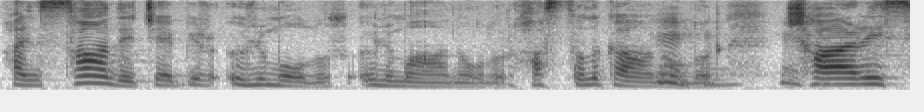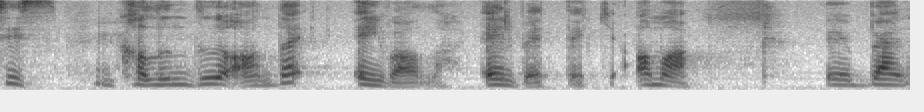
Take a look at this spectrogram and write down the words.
Hani sadece bir ölüm olur, ölüm anı olur, hastalık anı olur. Çaresiz kalındığı anda eyvallah elbette ki ama e, ben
